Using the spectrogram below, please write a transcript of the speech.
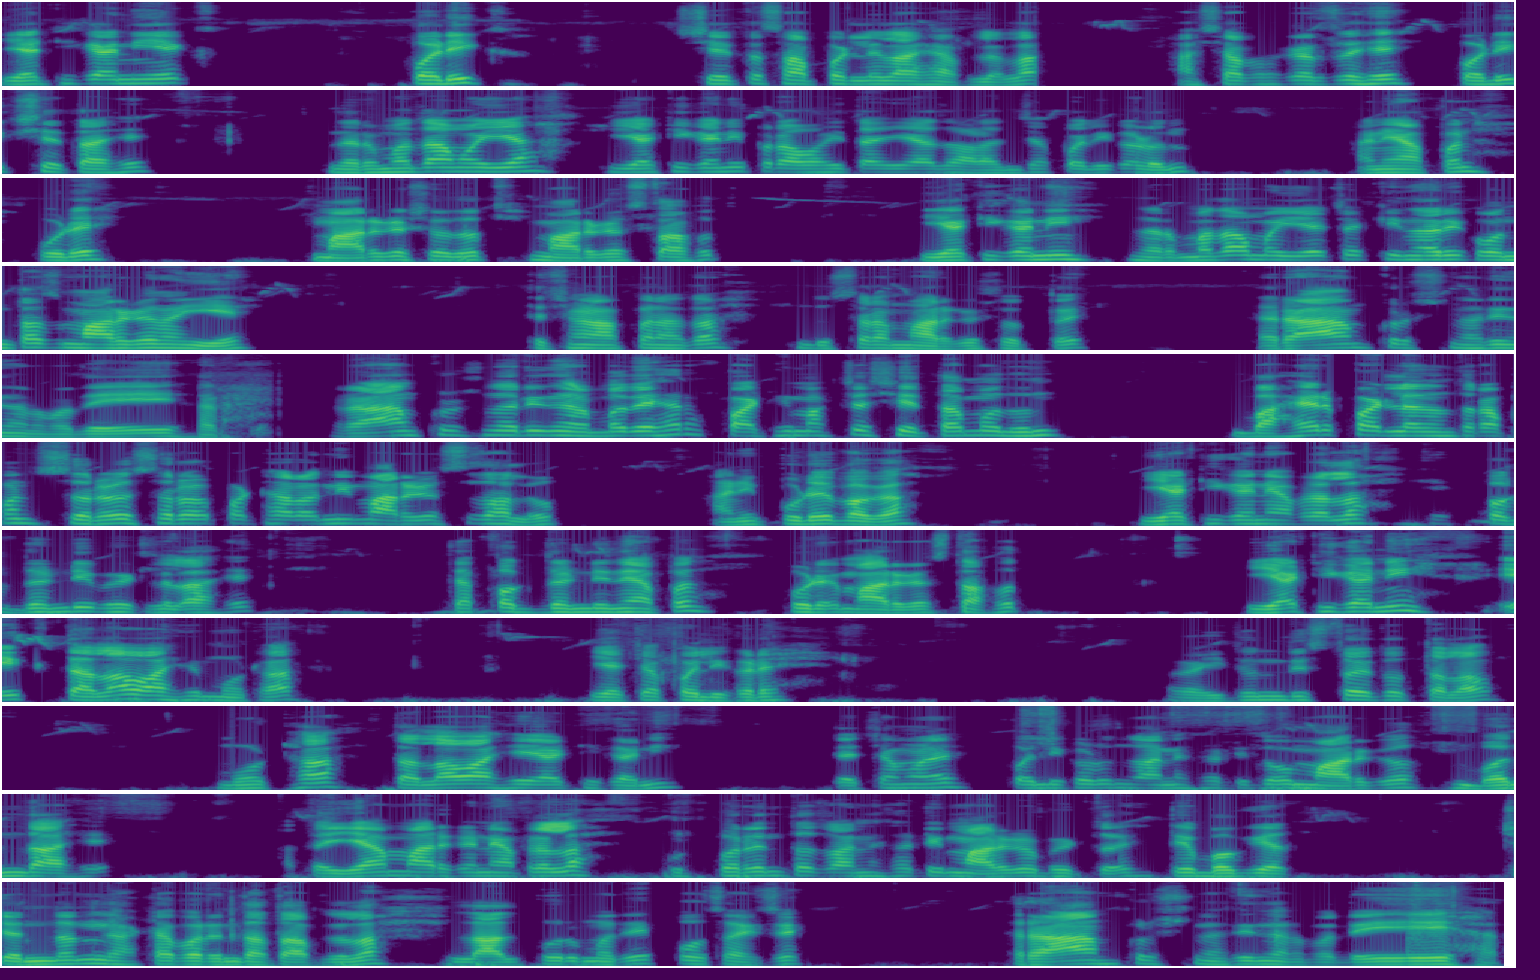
या ठिकाणी एक पडीक शेत सापडलेलं आहे आपल्याला. अशा प्रकारचं हे पडीक शेत आहे. नर्मदा मैया या ठिकाणी प्रवाहित आहे या झाडांच्या पलीकडून. आणि आपण पुढे मार्ग शोधत मार्गस्थ आहोत. या ठिकाणी नर्मदा मैयाच्या किनारी कोणताच मार्ग नाहीये. त्याच्यामुळे आपण आता दुसरा मार्ग शोधतोय. रामकृष्ण हरी नर्मदे हर. रामकृष्ण हरी नर्मदे हर. पाठीमागच्या शेतामधून बाहेर पडल्यानंतर आपण सरळ सरळ पठारांनी मार्गस्थ झालो. आणि पुढे बघा या ठिकाणी आपल्याला एक पगदंडी भेटलेला आहे. त्या पगदंडीने आपण पुढे मार्गस्थ आहोत. या ठिकाणी एक तलाव आहे मोठा. याच्या पलीकडे इथून दिसतोय तो तलाव. मोठा तलाव आहे या ठिकाणी. त्याच्यामुळे पलीकडून जाण्यासाठी तो मार्ग बंद आहे. आता या मार्गाने आपल्याला कुठपर्यंत जाण्यासाठी मार्ग भेटतोय ते बघूयात. चंदन घाटापर्यंत आता आपल्याला लालपूरमध्ये पोहोचायचे रामकृष्ण हरी नर्मदे हर.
